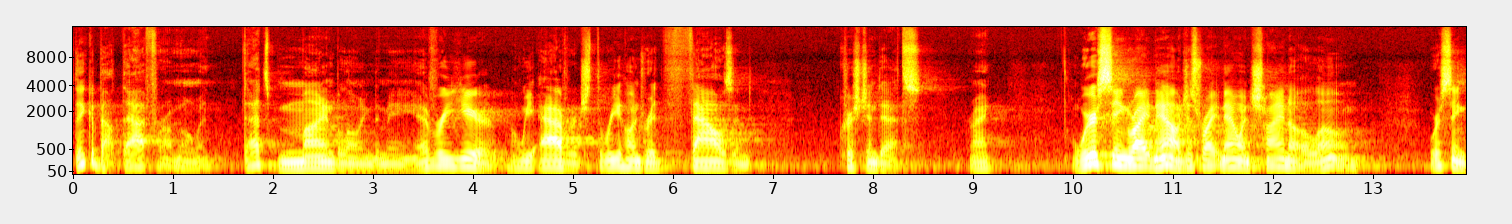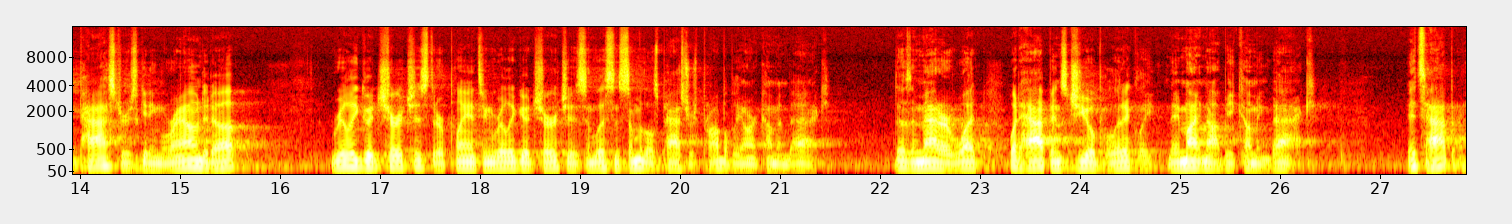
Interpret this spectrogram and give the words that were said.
Think about that for a moment. That's mind blowing to me. Every year, we average 300,000 Christian deaths, right? We're seeing right now, just right now in China alone, we're seeing pastors getting rounded up really good churches that are planting really good churches. And listen, some of those pastors probably aren't coming back. Doesn't matter what, what happens geopolitically, they might not be coming back. It's happening.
